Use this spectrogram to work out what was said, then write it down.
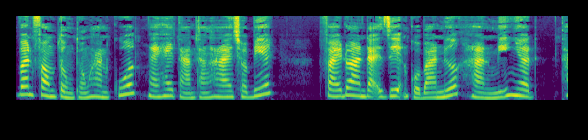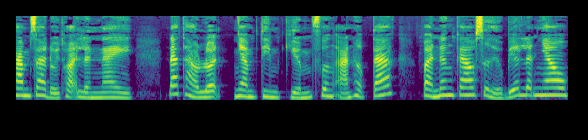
Văn phòng Tổng thống Hàn Quốc ngày 28 tháng 2 cho biết, phái đoàn đại diện của ba nước Hàn Mỹ Nhật tham gia đối thoại lần này đã thảo luận nhằm tìm kiếm phương án hợp tác và nâng cao sự hiểu biết lẫn nhau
